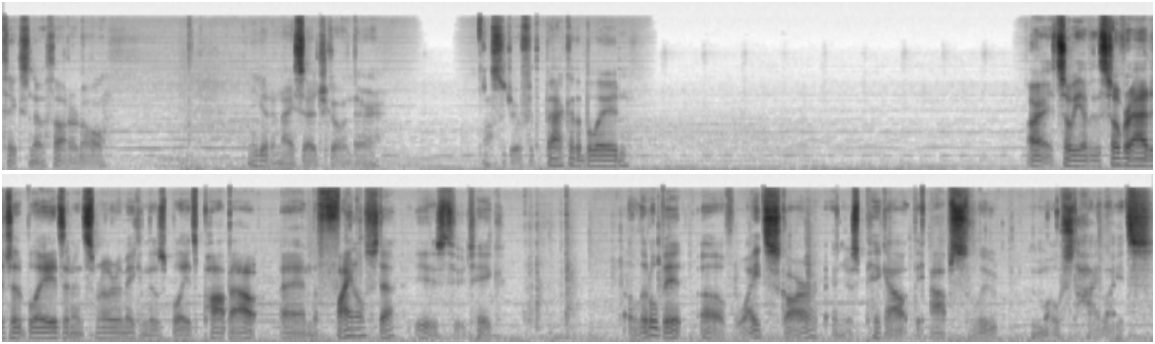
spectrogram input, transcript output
takes no thought at all. You get a nice edge going there. Also do it for the back of the blade. Alright, so we have the silver added to the blades and it's really making those blades pop out. And the final step is to take a little bit of white scar and just pick out the absolute most highlights.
